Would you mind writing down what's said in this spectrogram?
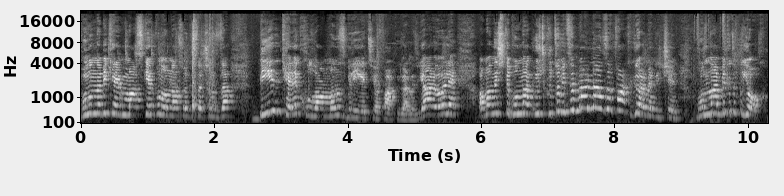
Bununla bir kere bir maske yapın ondan sonra saçınızda bir kere kullanmanız bile yetiyor farkı görmeniz. Yani öyle aman işte bundan 3 kutu bitirmen lazım farkı görmen için. Bundan bir kutu yok.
